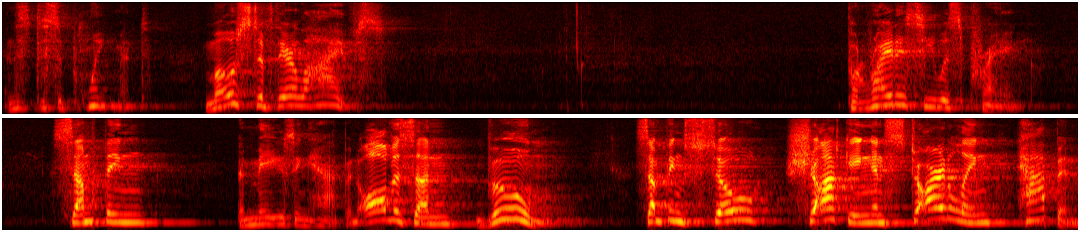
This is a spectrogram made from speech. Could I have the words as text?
and this disappointment most of their lives. But right as he was praying, something amazing happened. All of a sudden, boom, something so shocking and startling happened.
